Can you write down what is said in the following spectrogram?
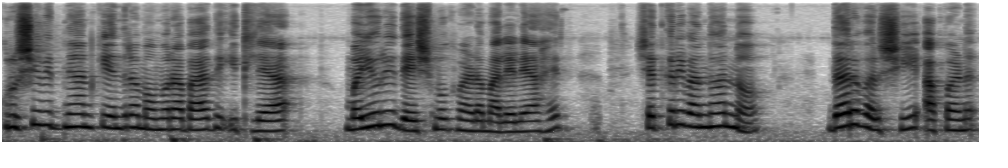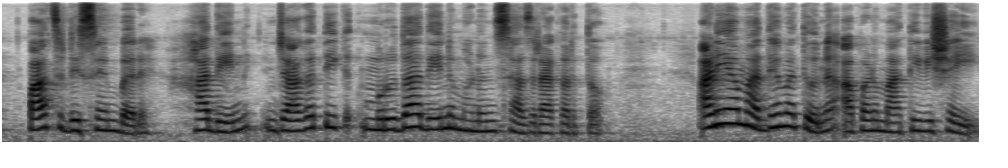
कृषी विज्ञान केंद्र ममराबाद इथल्या मयुरी देशमुख मॅडम आलेल्या आहेत. शेतकरी बांधवांनो दरवर्षी आपण पाच डिसेंबर हा दिन जागतिक मृदा दिन म्हणून साजरा करतो. आणि या माध्यमातून आपण मातीविषयी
